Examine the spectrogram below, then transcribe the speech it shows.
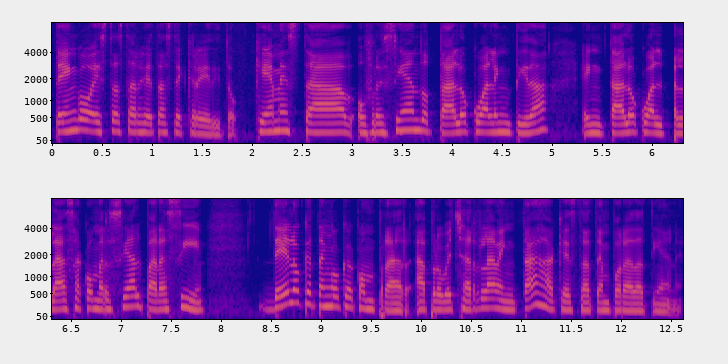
tengo estas tarjetas de crédito, ¿qué me está ofreciendo tal o cual entidad en tal o cual plaza comercial para así de lo que tengo que comprar, aprovechar la ventaja que esta temporada tiene.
